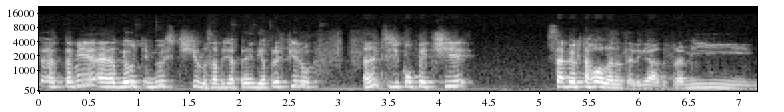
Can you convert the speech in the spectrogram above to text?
é, também é meu, é meu estilo, sabe, de aprender. Eu prefiro, antes de competir, saber o que tá rolando, tá ligado? Pra mim.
